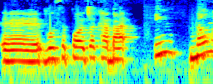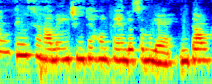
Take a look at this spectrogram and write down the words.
é, você pode acabar in, não intencionalmente interrompendo essa mulher. Então,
